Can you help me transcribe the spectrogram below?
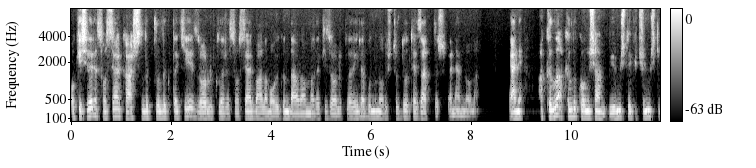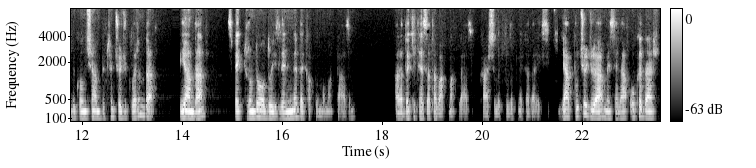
o kişilerin sosyal karşılıklılıktaki zorlukları, sosyal bağlama uygun davranmadaki zorluklarıyla bunun oluşturduğu tezattır önemli olan. Yani akıllı akıllı konuşan, büyümüş de küçülmüş gibi konuşan bütün çocukların da bir yandan spektrumda olduğu izlenimine de kapılmamak lazım. Aradaki tezata bakmak lazım. Karşılıklılık ne kadar eksik. Ya bu çocuğa mesela o kadar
